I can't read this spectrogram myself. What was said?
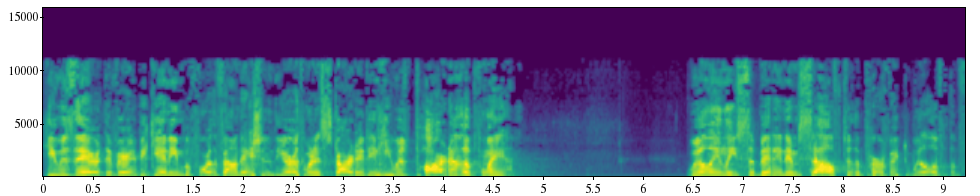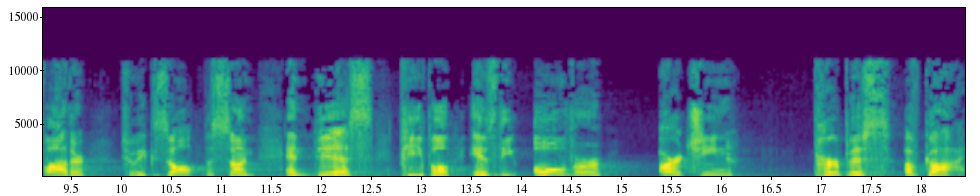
He was there at the very beginning before the foundation of the earth when it started, and he was part of the plan. Willingly submitting himself to the perfect will of the Father to exalt the Son. And this, people, is the overarching purpose of God.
